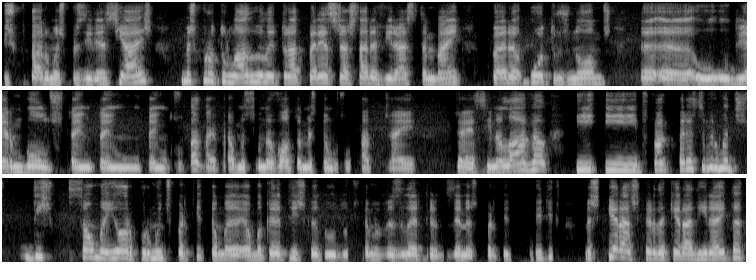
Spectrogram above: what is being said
disputar umas presidenciais, mas por outro lado o eleitorado parece já estar a virar-se também para outros nomes. Uh, o, o, Guilherme Boulos tem, tem, um, tem um resultado, vai para uma segunda volta, mas tem um resultado que já é, já é assinalável, e, e, de facto parece haver uma dispersão maior por muitos partidos, é uma, é uma característica do, do, sistema brasileiro ter dezenas de partidos políticos, mas quer à esquerda, quer à direita,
